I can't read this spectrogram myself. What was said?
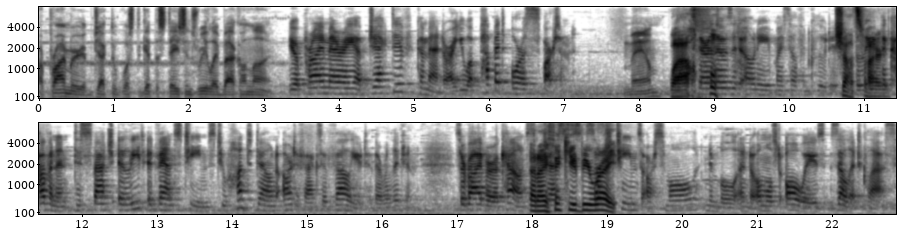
Our primary objective was to get the station's relay back online. Your primary objective? Commander, are you a puppet or a Spartan? Ma'am? Wow. There are those at ONI, myself included, Shots fired. the Covenant dispatch elite advance teams to hunt down artifacts of value to their religion. Survivor accounts And I suggest think you'd be such right. teams are small, nimble, and almost always zealot class.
